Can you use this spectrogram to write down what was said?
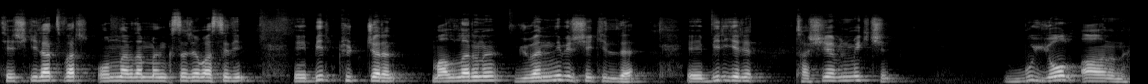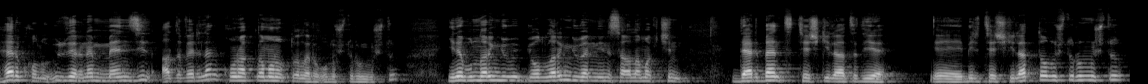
teşkilat var. Onlardan ben kısaca bahsedeyim. Ee, Bir tüccarın mallarını güvenli bir şekilde e, bir yere taşıyabilmek için bu yol ağının her kolu üzerine menzil adı verilen konaklama noktaları oluşturulmuştu. Yine bunların yolların güvenliğini sağlamak için Derbent Teşkilatı diye e, bir teşkilat da oluşturulmuştu.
